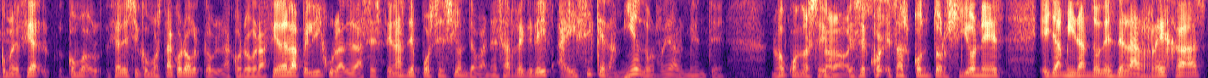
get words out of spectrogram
como, decía como decía Desi, como está la coreografía de la película de las escenas de posesión de Vanessa Redgrave ahí sí que da miedo realmente no cuando se, No, no, ese es- co- esas contorsiones ella mirando desde las rejas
